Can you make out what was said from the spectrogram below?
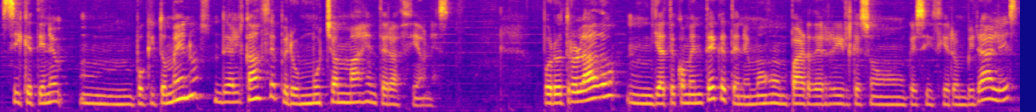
sí que tienen un poquito menos de alcance, pero muchas más interacciones. Por otro lado, mm, ya te comenté que tenemos un par de reels que, son, que se hicieron virales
